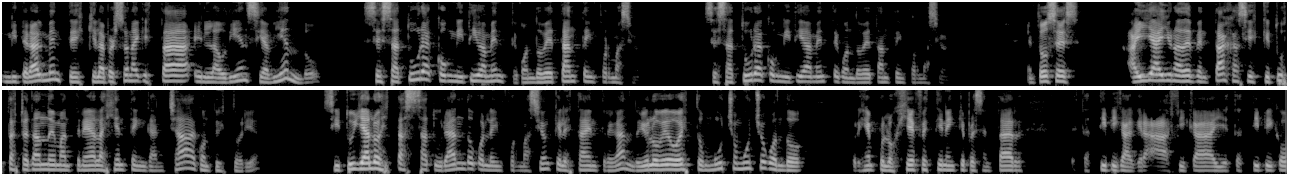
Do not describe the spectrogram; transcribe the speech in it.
literalmente, es que la persona que está en la audiencia viendo se satura cognitivamente cuando ve tanta información se satura cognitivamente cuando ve tanta información. Entonces, ahí hay una desventaja si es que tú estás tratando de mantener a la gente enganchada con tu historia, si tú ya lo estás saturando con la información que le estás entregando. Yo lo veo esto mucho, mucho cuando, por ejemplo, los jefes tienen que presentar estas típicas gráficas y estas típicas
